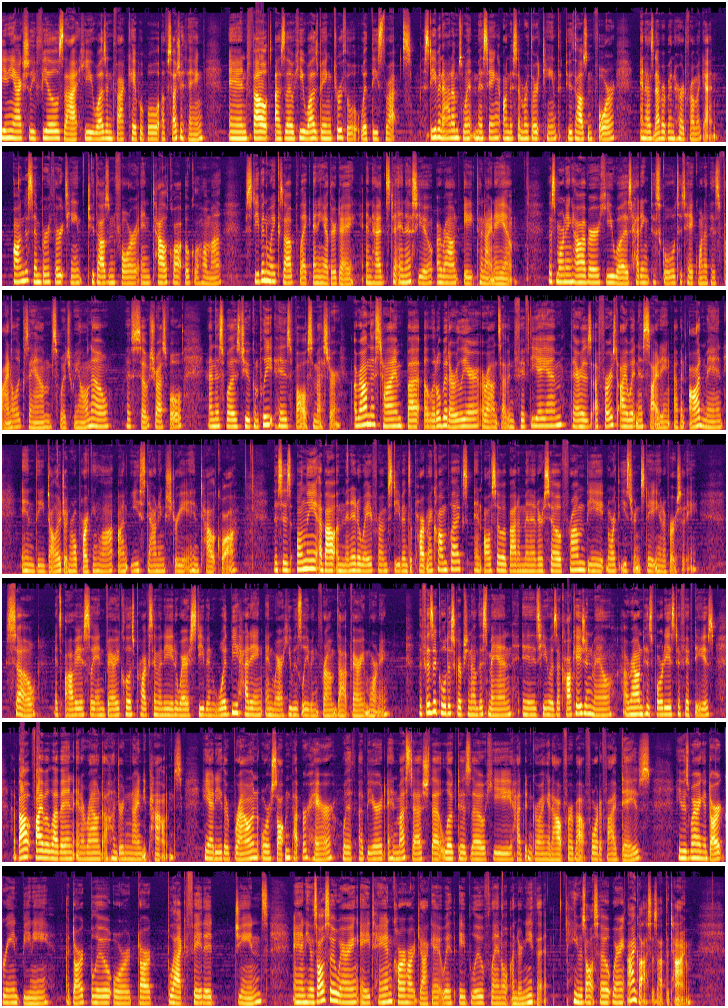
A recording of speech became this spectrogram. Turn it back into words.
Deanie actually feels that he was, in fact, capable of such a thing and felt as though he was being truthful with these threats. Steven Adams went missing on December 13th, 2004, and has never been heard from again. On December 13th, 2004, in Tahlequah, Oklahoma, Steven wakes up like any other day and heads to NSU around 8 to 9 a.m. This morning, however, he was heading to school to take one of his final exams, which we all know is so stressful, and this was to complete his fall semester. Around this time, but a little bit earlier, around 7:50 a.m., there is a first eyewitness sighting of an odd man in the Dollar General parking lot on East Downing Street in Tahlequah. This is only about a minute away from Steven's apartment complex and also about a minute or so from the Northeastern State University. So, it's obviously in very close proximity to where Steven would be heading and where he was leaving from that very morning. The physical description of this man is he was a Caucasian male, around his 40s to 50s, about 5'11 and around 190 pounds. He had either brown or salt and pepper hair with a beard and mustache that looked as though he had been growing it out for about four to five days. He was wearing a dark green beanie, a dark blue or dark black faded jeans, and he was also wearing a tan Carhartt jacket with a blue flannel underneath it. He was also wearing eyeglasses at the time.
